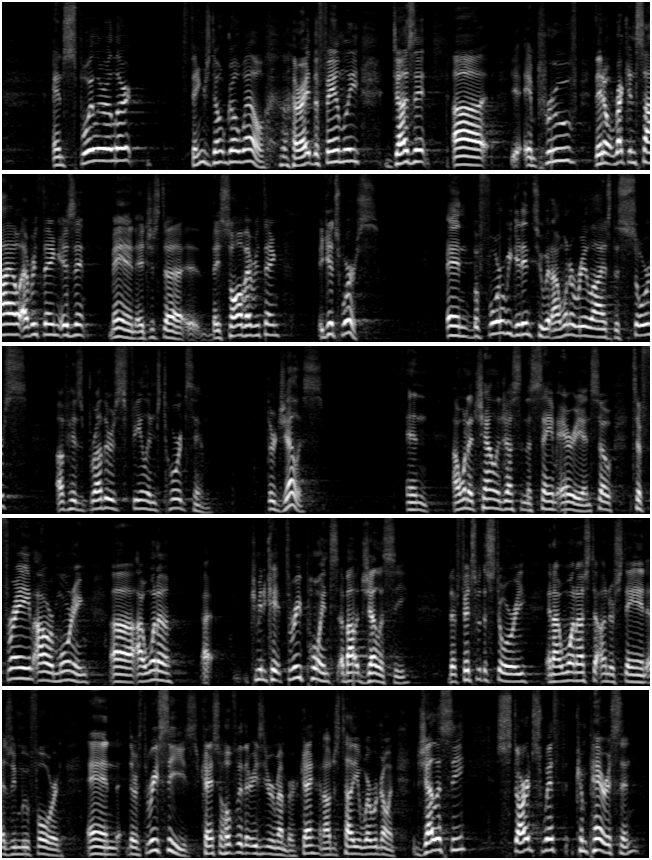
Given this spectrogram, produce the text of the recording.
and spoiler alert, things don't go well, all right? The family doesn't uh, improve, they don't reconcile, everything isn't, man, it just, uh, they solve everything. It gets worse. And before we get into it, I want to realize the source of his brother's feelings towards him. They're jealous. And I want to challenge us in the same area. And so, to frame our morning, uh, I want to uh, communicate three points about jealousy that fits with the story, and I want us to understand as we move forward. And there are three C's, okay? So hopefully they're easy to remember, okay? And I'll just tell you where we're going. Jealousy starts with comparison,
